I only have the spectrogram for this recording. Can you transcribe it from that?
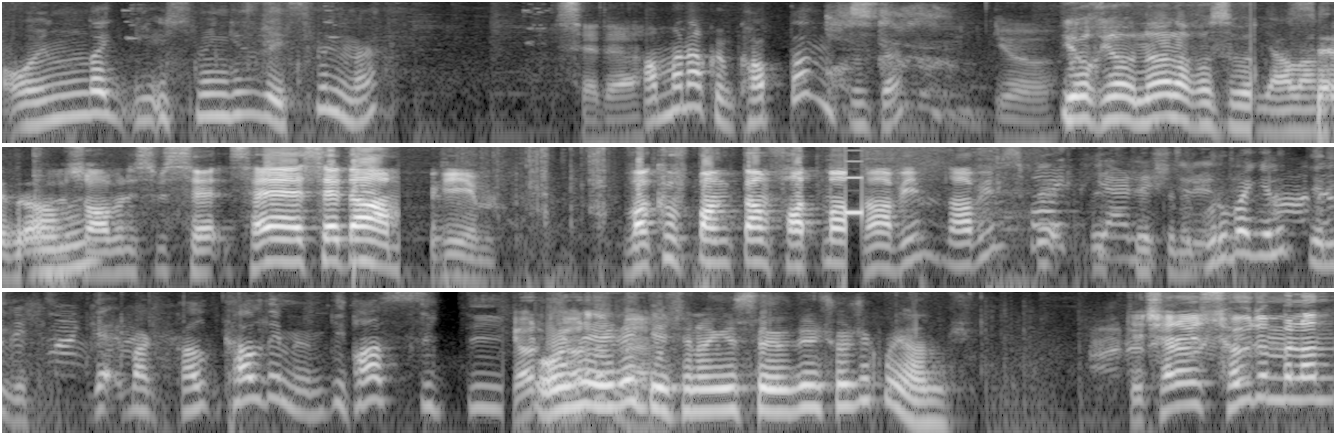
oyununda ismin gizli ismin ne? Seda. Amına koyayım kaptan mısın sen? Yo. Yok ya ne alakası var? Yalan. Seda'nın Hesabın ismi Se, Se Seda am- bakayım. Vakıf Bank'tan Fatma. Ne yapayım? Ne yapayım? Spike yerleştirildi. Gruba gelip geri git. Gel, bak kal, kal demiyorum git. Pas siktir. Gör, o gördün neyle mü? geçen oyun sövdüğün çocuk mu yanmış? Geçen oyun sövdün mü lan?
